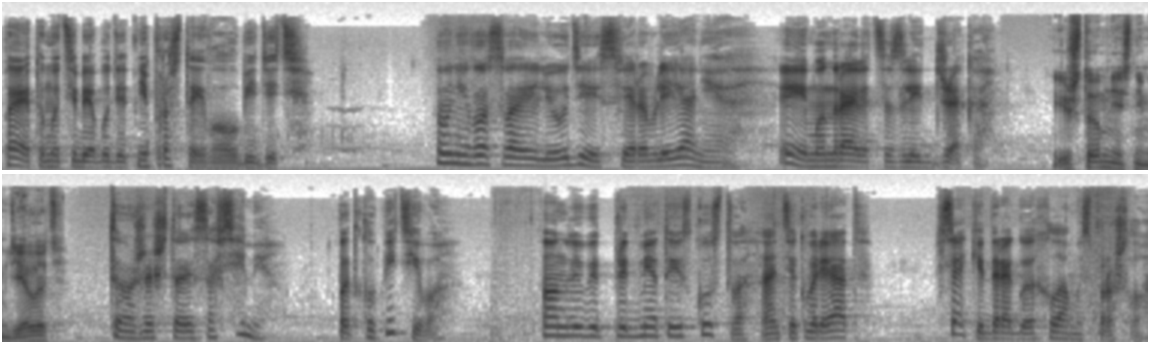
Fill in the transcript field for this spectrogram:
поэтому тебе будет непросто его убедить. У него свои люди и сфера влияния, и ему нравится злить Джека. И что мне с ним делать? То же, что и со всеми. Подкупить его. Он любит предметы искусства, антиквариат, всякий дорогой хлам из прошлого.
